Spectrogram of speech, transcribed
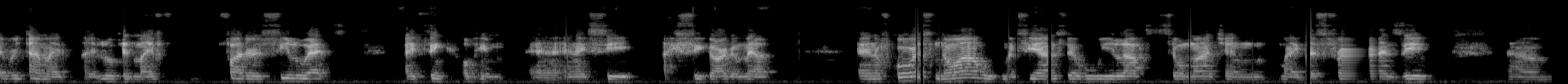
every time I, I look at my father's silhouette, I think of him uh, and I see I see Gargamel. And of course, Noah, who's my fiance, who we love so much, and my best friend Ziv. Um,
